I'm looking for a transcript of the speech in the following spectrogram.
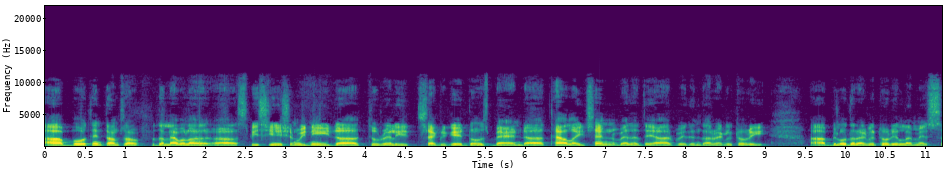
uh, both in terms of the level of speciation we need to really segregate those banned phthalates and whether they are within the regulatory, below the regulatory limits.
